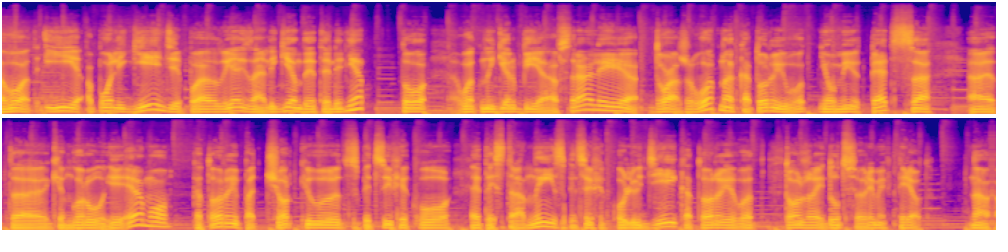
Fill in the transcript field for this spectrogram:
Вот. И по легенде, по, я не знаю, легенда это или нет, что вот на гербе Австралии два животных, которые вот не умеют пятиться, а это кенгуру и эму, которые подчеркивают специфику этой страны, специфику людей, которые вот тоже идут все время вперед. Но,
